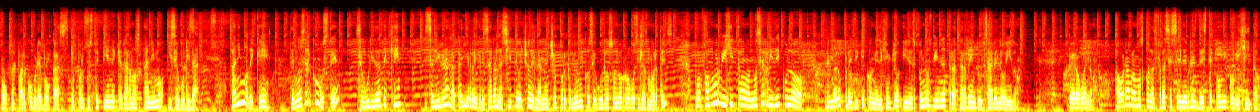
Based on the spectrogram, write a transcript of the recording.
ocupar cubrebocas, que porque usted tiene que darnos ánimo y seguridad. ¿Ánimo de qué? ¿De no ser como usted? ¿Seguridad de qué? ¿De salir a la calle y regresar a las 7 8 de la noche porque lo único seguro son los robos y las muertes? Por favor, viejito, no sea ridículo. Primero predique con el ejemplo y después nos viene a tratar de endulzar el oído. Pero bueno, ahora vamos con las frases célebres de este cómico viejito.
